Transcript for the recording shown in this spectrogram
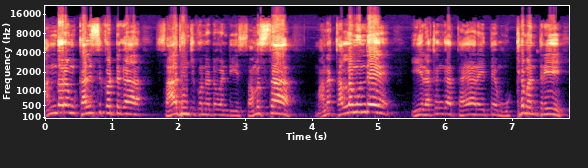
అందరం కలిసికట్టుగా సాధించుకున్నటువంటి ఈ సంస్థ మన కళ్ళ ముందే ఈ రకంగా తయారైతే ముఖ్యమంత్రి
